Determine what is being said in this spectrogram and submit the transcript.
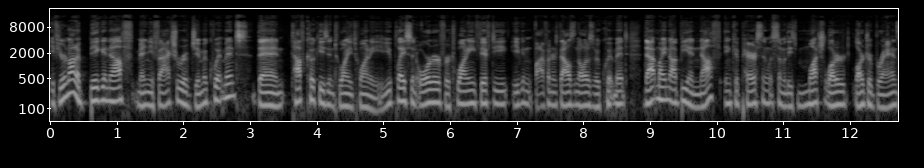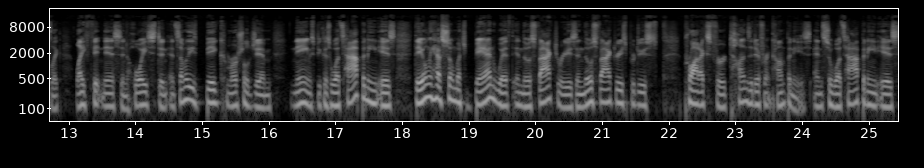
if you're not a big enough manufacturer of gym equipment, then tough cookies in 2020. If you place an order for 20, 50, even $500,000 of equipment, that might not be enough in comparison with some of these much larger larger brands like Life Fitness and Hoist and, and some of these big commercial gym names because what's happening is they only have so much bandwidth in those factories and those factories produce products for tons of different companies. And so what's happening is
